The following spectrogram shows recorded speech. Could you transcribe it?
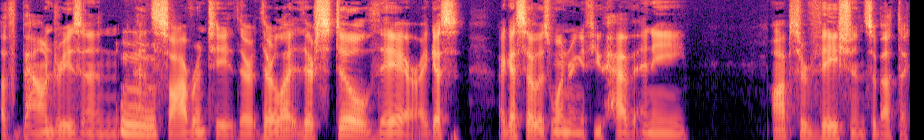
of boundaries and, mm. and sovereignty they're they're like they're still there. I guess I guess I was wondering if you have any observations about the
